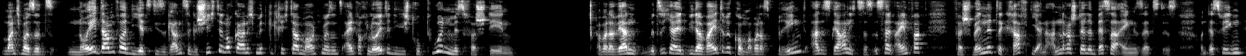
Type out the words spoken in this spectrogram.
Manchmal sind es Neudampfer, die jetzt diese ganze Geschichte noch gar nicht mitgekriegt haben. Manchmal sind es einfach Leute, die die Strukturen missverstehen. Aber da werden mit Sicherheit wieder weitere kommen, aber das bringt alles gar nichts. Das ist halt einfach verschwendete Kraft, die an anderer Stelle besser eingesetzt ist. Und deswegen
